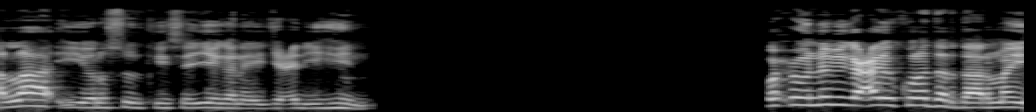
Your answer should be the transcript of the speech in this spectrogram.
allah iyo rasuulkiisa iyagana ay jecel yihiin. Wuxuu nebiga cali kula dardaarmay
